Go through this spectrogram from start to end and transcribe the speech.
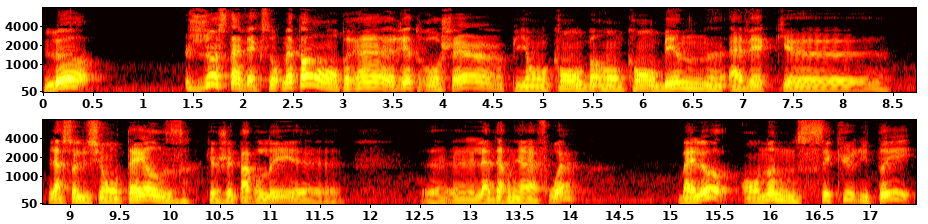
Là, juste avec ça, mettons on prend RetroShare, puis on, combine avec euh, la solution Tails que j'ai parlé euh, euh, la dernière fois, ben là, on a une sécurité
